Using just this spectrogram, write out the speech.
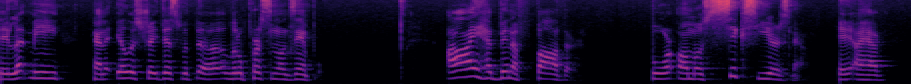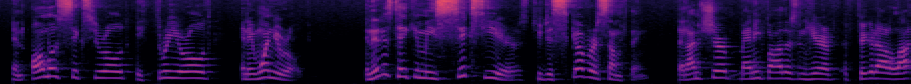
Okay, let me kind of illustrate this with a little personal example. I have been a father for almost six years now. Okay, I have an almost six year old, a three year old, and a one year old. And it has taken me six years to discover something that I'm sure many fathers in here have figured out a lot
